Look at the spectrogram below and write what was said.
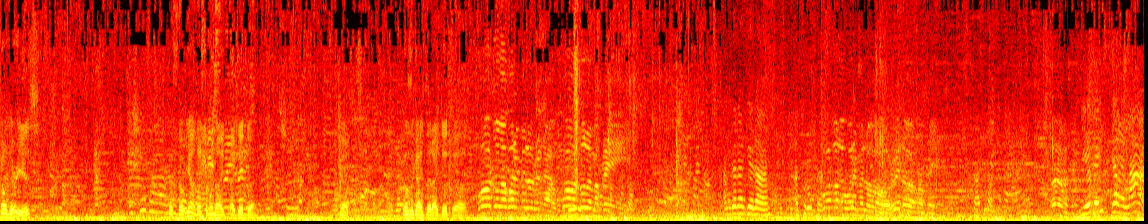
oh, there he is. That's the yeah. That's the one I I did. Uh, yeah. Those are the guys that I did. Uh, Four dollar watermelon right now. Four dollar, my friend. I'm gonna get a, a fruta. Four dollar watermelon right now, my friend. Custom. Right now, my friend. You guys got a lot.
